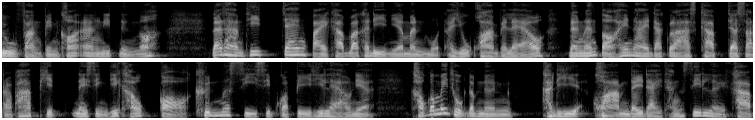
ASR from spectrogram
ดูฟังเป็นข้ออ้างนิดหนึ่งเนาะและทำที่แจ้งไปครับว่าคดีนี้มันหมดอายุความไปแล้ว ดังนั้นต่อให้นายดักลาสครับจะสารภาพผิดในสิ่งที่เขาก่อขึ้นเมื่อ 40 กว่าปีที่แล้วเนี่ยเขาก็ไม่ถูกดำเนินคดีความใด ๆ ทั้งสิ้นเลยครับ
